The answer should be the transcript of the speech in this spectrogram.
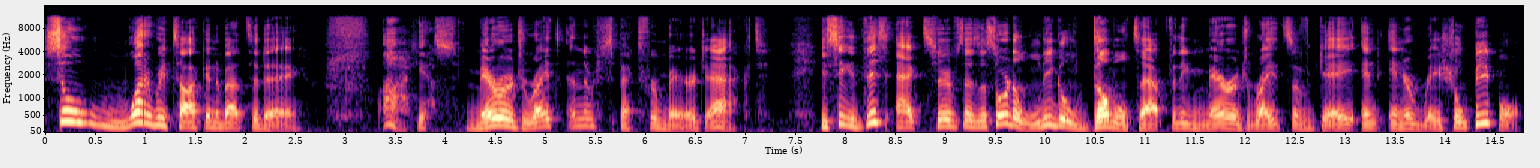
So what are we talking about today? Ah yes, Marriage Rights and the Respect for Marriage Act. You see, this act serves as a sort of legal double tap for the marriage rights of gay and interracial people.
